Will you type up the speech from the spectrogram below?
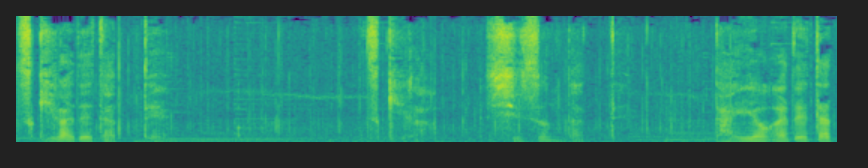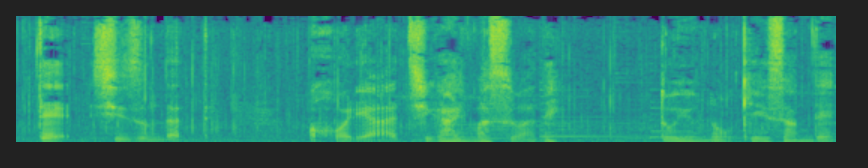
月が出たって。月が沈んだって。太陽が出たって。沈んだって。こりゃ違いますわね。というのを計算で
